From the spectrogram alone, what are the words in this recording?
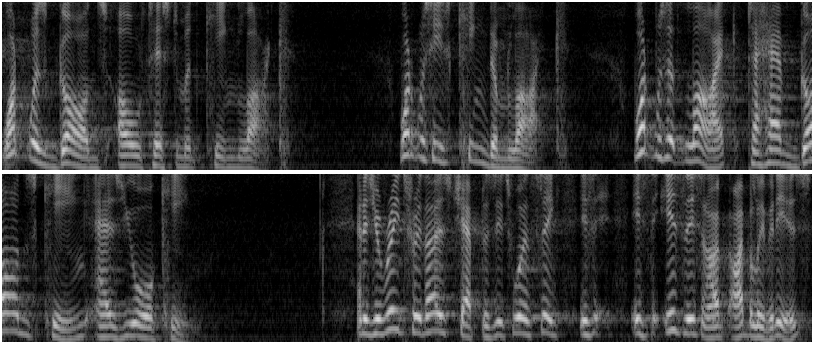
What was God's Old Testament king like? What was his kingdom like? What was it like to have God's king as your king? And as you read through those chapters, it's worth seeing is, is, is this, and I, I believe it is,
